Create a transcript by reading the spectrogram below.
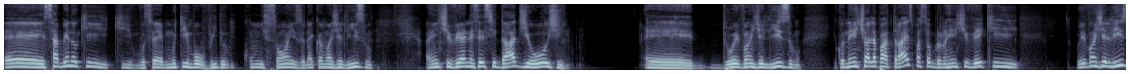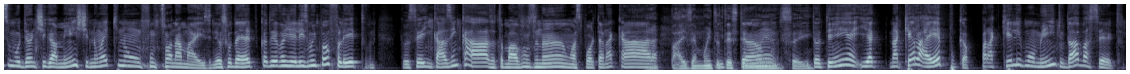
é, sabendo que, que você é muito envolvido com missões, né, com evangelismo, a gente vê a necessidade hoje é, do evangelismo. E quando a gente olha para trás, pastor Bruno, a gente vê que o evangelismo de antigamente não é que não funciona mais. Né? Eu sou da época do evangelismo em panfleto. Né? Que você em casa em casa, tomava uns não, as portas na cara. Rapaz, é muito então, testemunho disso aí. Então tem. E a, naquela época, para aquele momento, dava certo.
